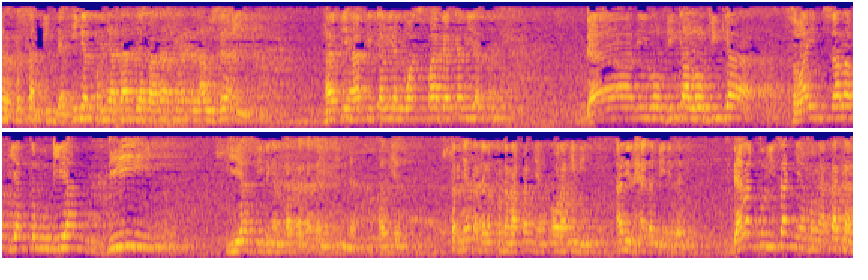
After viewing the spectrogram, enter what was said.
Terkesan indah. Ingat pernyataan siapa nasihat Al-Auza'i. Hati-hati kalian waspada kalian. Dari logika-logika selain salaf yang kemudian dihiasi dengan kata-kata yang indah. Hati-hati. Ternyata dalam penerapannya orang ini Anil Halabi ini tadi dalam tulisannya mengatakan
